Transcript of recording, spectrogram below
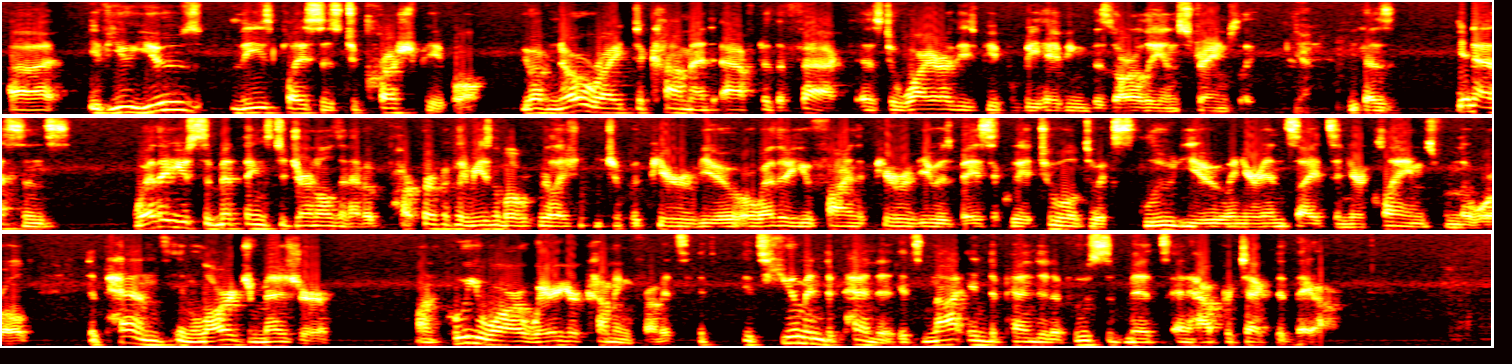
uh, if you use these places to crush people, you have no right to comment after the fact as to why are these people behaving bizarrely and strangely. Yeah. Because in essence, whether you submit things to journals and have a perfectly reasonable relationship with peer review, or whether you find that peer review is basically a tool to exclude you and your insights and your claims from the world, depends in large measure on who you are, where you're coming from. It's, it's, it's human dependent. It's not independent of who submits and how protected they are.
